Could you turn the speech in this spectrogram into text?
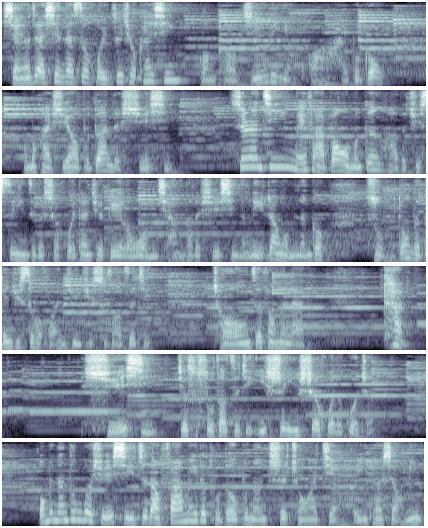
想要在现代社会追求开心，光靠基因的演化还不够，我们还需要不断的学习。虽然基因没法帮我们更好的去适应这个社会，但却给了我们强大的学习能力，让我们能够主动的根据社会环境去塑造自己。从这方面来看，学习就是塑造自己以适应社会的过程。我们能通过学习知道发霉的土豆不能吃，从而捡回一条小命。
